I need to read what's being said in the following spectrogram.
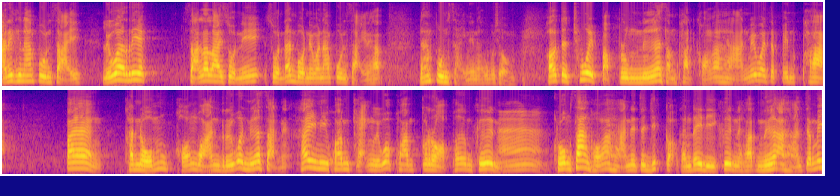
อันนี้คือน้ำปูนใส หรือว่าเรียกสารละลายส่วนนี้ส่วนด้านบนในยว่าน้ำปูนใสนะครับ น้ำปูนใสเนี่ยนะคุณผู้ชมเขาจะช่วยปรับปรุงเนื้อสัมผัสของอาหารไม่ว่าจะเป็นผัก แป้ง ขนมของหวานหรือว่าเนื้อสัตว์เนี่ยให้มีความแข็งหรือว่าความกรอบเพิ่มขึ้น อ่า โครงสร้างของอาหารเนี่ยจะยึดเกาะกันได้ดีขึ้นนะครับ เนื้ออาหารจะไม่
